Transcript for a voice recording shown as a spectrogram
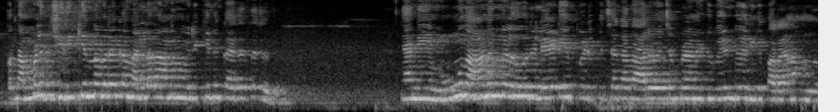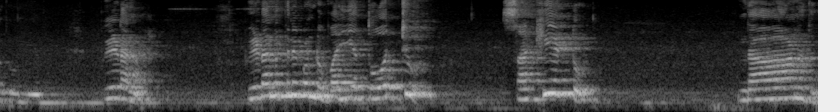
അപ്പം നമ്മൾ ചിരിക്കുന്നവരൊക്കെ നല്ലതാണെന്ന് ഒരിക്കലും കരുതരുത്. ഞാൻ ഈ മൂന്നാണുങ്ങൾ ഒരു ലേഡിയെ പീഡിപ്പിച്ച കഥ ആലോചിച്ചപ്പോഴാണ് ഇത് വീണ്ടും എനിക്ക് പറയണമെന്ന് തോന്നിയത്. പീഡനം. പീഡനത്തിനെ കൊണ്ട് വയ്യ തോറ്റു. സഖിയിട്ടു. എന്താണിത്?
